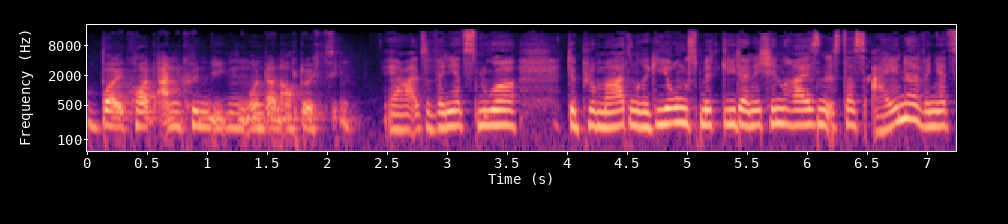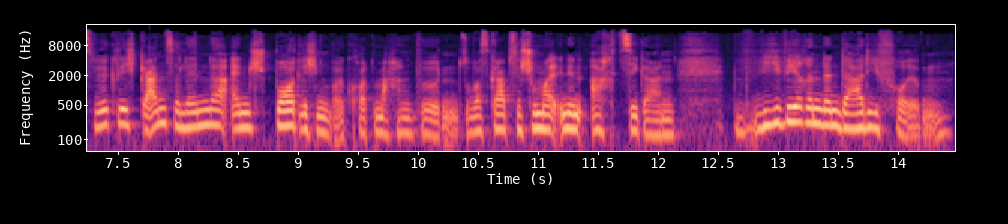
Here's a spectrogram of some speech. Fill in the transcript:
Boykott ankündigen und dann auch durchziehen. Ja, also wenn jetzt nur Diplomaten, Regierungsmitglieder nicht hinreisen, ist das eine. Wenn jetzt wirklich ganze Länder einen sportlichen Boykott machen würden, sowas gab es ja schon mal in den 80ern. Wie wären denn da die Folgen?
